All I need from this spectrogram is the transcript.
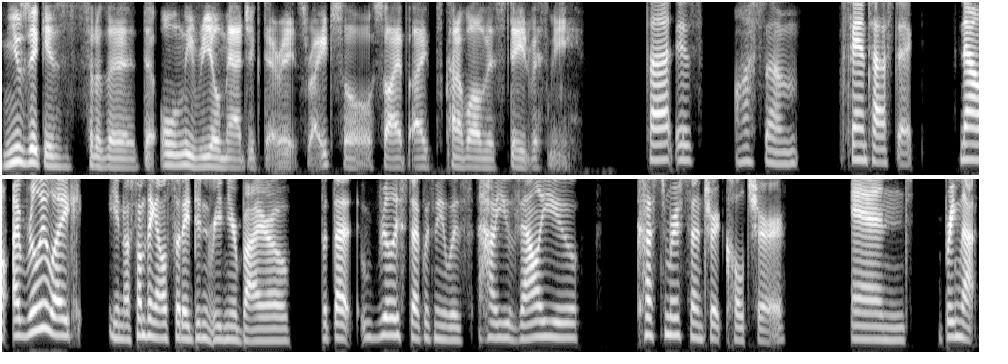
music is sort of the the only real magic there is, right? So so I've I it's kind of always stayed with me. That is awesome. Fantastic. Now, I really like, you know, something else that I didn't read in your bio, but that really stuck with me was how you value customer centric culture and bring that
